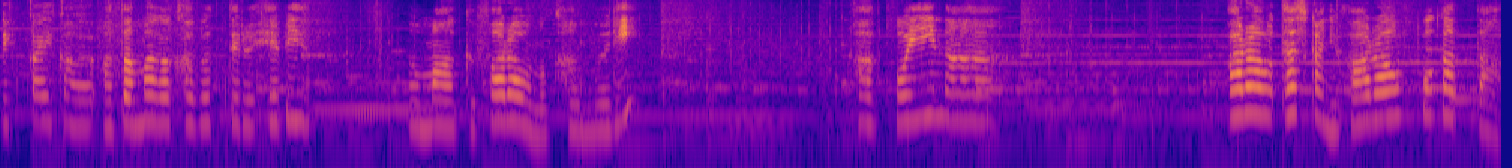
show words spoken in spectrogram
でっかいか頭がかぶってるヘビのマークファラオの冠？かっこいいな。ファラオ確かにファラオっぽかった。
